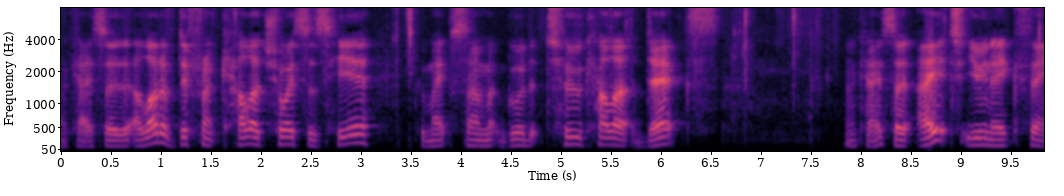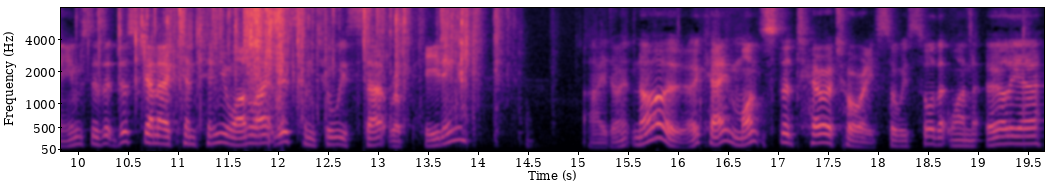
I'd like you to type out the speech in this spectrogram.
Okay, so a lot of different color choices here. Could make some good two color decks. Okay, so eight unique themes. Is it just going to continue on like this until we start repeating? I don't know. Okay, monster territory. So we saw that one earlier.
